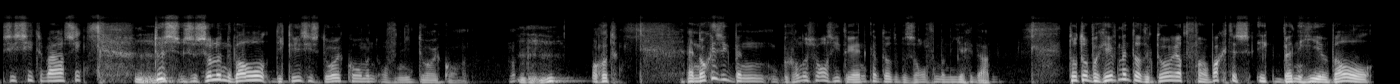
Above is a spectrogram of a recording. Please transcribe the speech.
crisissituatie. Mm Dus ze zullen wel die crisis doorkomen of niet doorkomen. Mhm. Maar goed. En nog eens, ik ben begonnen zoals iedereen. Ik heb dat op dezelfde manier gedaan. Tot op een gegeven moment dat ik door had van, wacht eens, ik ben hier wel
